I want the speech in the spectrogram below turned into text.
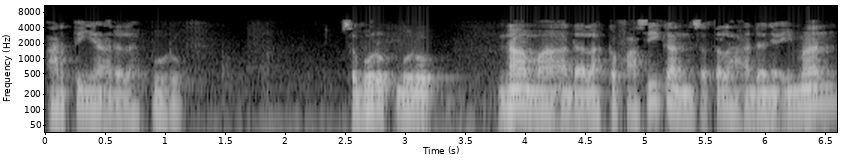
artinya adalah buruk. Seburuk-buruk nama adalah kefasikan setelah adanya iman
